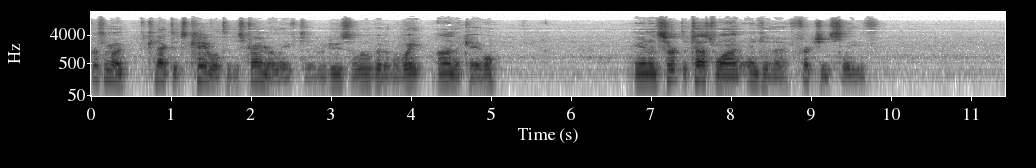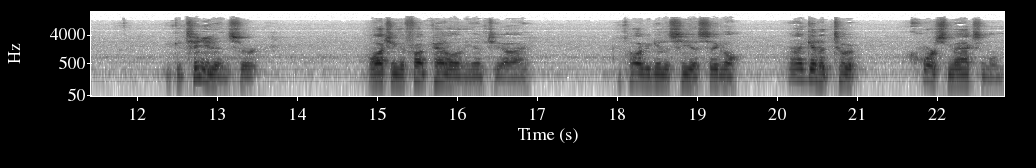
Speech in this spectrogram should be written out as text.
first I'm going to connect its cable to the strain relief to reduce a little bit of the weight on the cable and insert the test wand into the friction sleeve and continue to insert watching the front panel of the MTI until I begin to see a signal and I get it to a coarse maximum.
